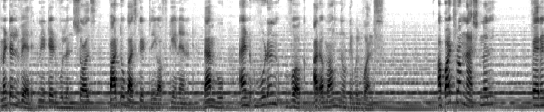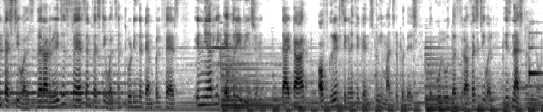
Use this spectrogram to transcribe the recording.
metal ware, knitted woolen shawls, patu basketry of cane and bamboo, and wooden work are among notable ones. Apart from national fair and festivals, there are religious fairs and festivals, including the temple fairs, in nearly every region that are of great significance to Himachal Pradesh. The Kulu Dasra festival is nationally known.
